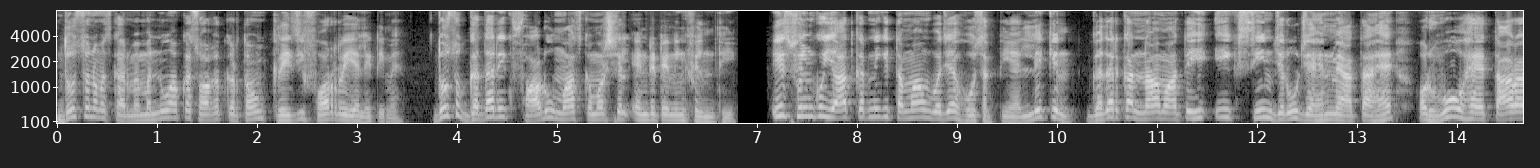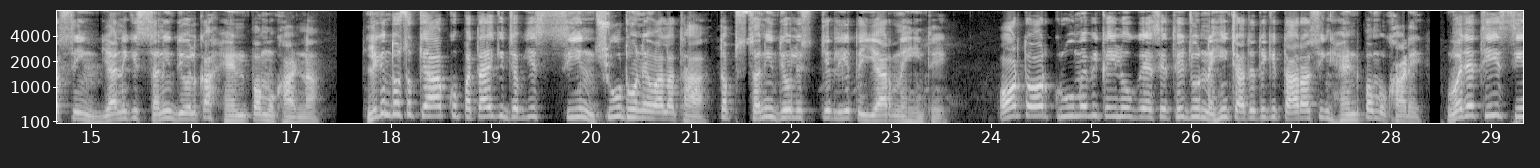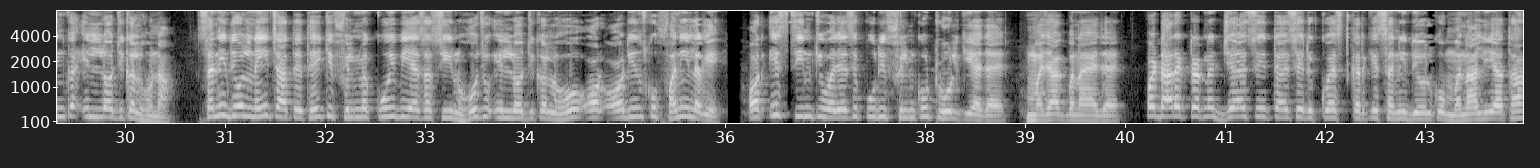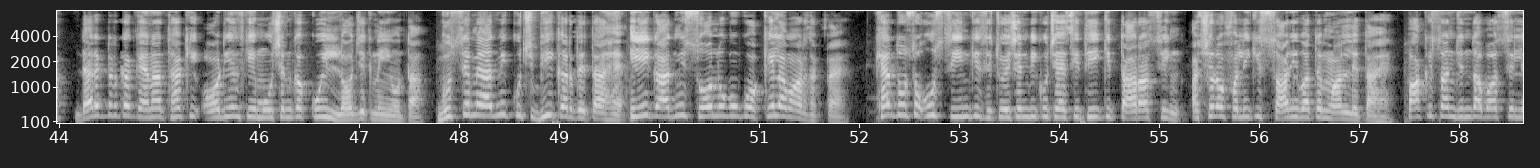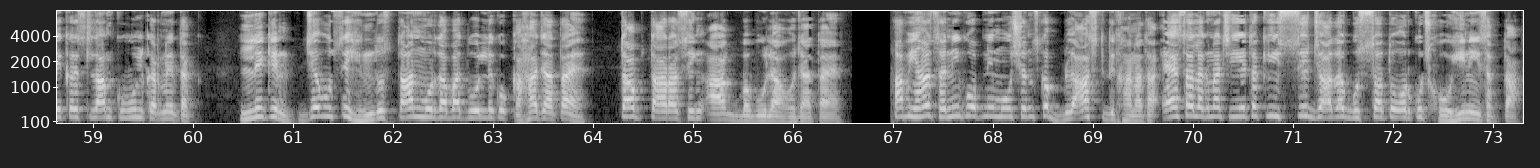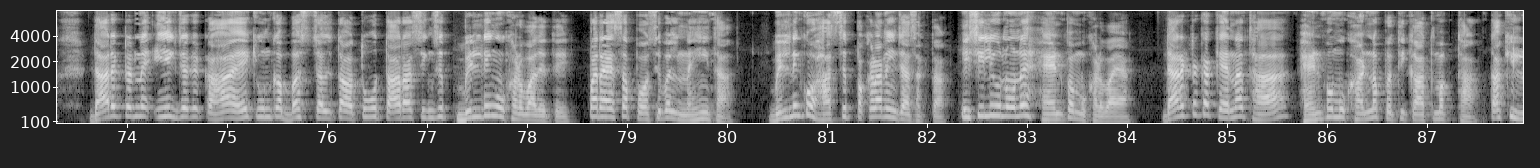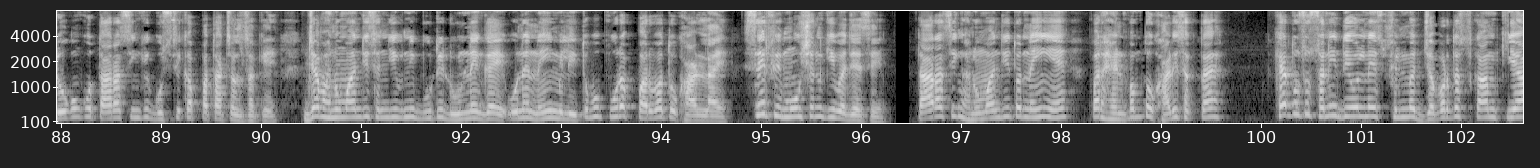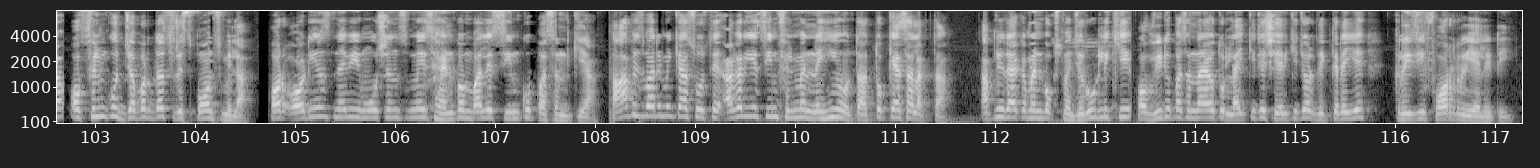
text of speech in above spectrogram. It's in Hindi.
दोस्तों, नमस्कार, मैं मन्नू आपका स्वागत करता हूँ क्रेजी फॉर रियलिटी में। दोस्तों, गदर एक फाड़ू मास कमर्शियल एंटरटेनिंग फ़िल्म थी। इस फ़िल्म को याद करने की तमाम वजह हो सकती हैं, लेकिन गदर का नाम आते ही एक सीन ज़रूर जहन में आता है, और वो है तारा सिंह, यानी कि सनी देओल का हैंडपम्प उखाड़ना। लेकिन दोस्तों, क्या आपको पता है कि जब ये सीन शूट होने वाला था, तब सनी देओल इसके लिए तैयार नहीं थे। और तो और क्रू में भी कई लोग ऐसे थे जो नहीं चाहते थे कि तारा सिंह हैंडपम्प उखाड़े। वजह थी इस सीन का इलॉजिकल होना। सनी देओल नहीं चाहते थे कि फ़िल्म में कोई भी ऐसा सीन हो जो इलॉजिकल हो और ऑडियंस को फनी लगे और इस सीन की वजह से पूरी फ़िल्म को ट्रोल किया जाए, मज़ाक बनाया जाए। पर डायरेक्टर ने जैसे तैसे रिक्वेस्ट करके सनी देओल को मना लिया था। डायरेक्टर का कहना था कि ऑडियंस के इमोशन का कोई लॉजिक नहीं होता। गुस्से में आदमी कुछ भी कर देता है। एक आदमी सौ लोगों को अकेला मार सकता है। खैर दोस्तों, उस सीन की सिचुएशन भी कुछ ऐसी थी कि तारा सिंह अशरफ अली की सारी बातें मान लेता है, पाकिस्तान जिंदाबाद से लेकर इस्लाम कबूल करने तक। लेकिन जब उससे हिंदुस्तान मुर्दाबाद बोलने को कहा जाता है, तब तारा सिंह आग बबूला हो जाता है। अब यहाँ सनी को अपने इमोशंस का ब्लास्ट दिखाना था। ऐसा लगना चाहिए था कि इससे ज़्यादा गुस्सा तो और कुछ हो ही नहीं सकता। डायरेक्टर ने एक जगह कहा है कि उनका बस चलता तो वो तारा सिंह से बिल्डिंग उखड़वा देते, पर ऐसा पॉसिबल नहीं था। बिल्डिंग को हाथ से पकड़ा नहीं जा सकता। इसीलिए उन्होंने हैंडपम्प उखड़वाया। डायरेक्टर का कहना था हैंडपम्प उखाड़ना प्रतीकात्मक था, ताकि लोगों को तारा सिंह के गुस्से का पता चल सके। जब हनुमान जी संजीवनी बूटी ढूँढने गए, उन्हें नहीं मिली तो वो पूरा पर्वत उखाड़ लाए, सिर्फ़ इमोशन की वजह से। तारा सिंह हनुमान जी तो नहीं है, पर हैंडपम्प तो उखाड़ ही सकता है। खैर दोस्तों, सनी देओल ने इस फ़िल्म में ज़बरदस्त काम किया और फ़िल्म को ज़बरदस्त रिस्पांस मिला और ऑडियंस ने भी इमोशंस में इस हैंडपंप वाले सीन को पसंद किया। आप इस बारे में क्या सोचते हैं? अगर ये सीन फ़िल्म में नहीं होता तो कैसा लगता? अपनी राय कमेंट बॉक्स में ज़रूर लिखिए और वीडियो पसंद आया हो तो लाइक कीजिए, शेयर कीजिए और देखते रहिए क्रेजी फॉर रियलिटी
